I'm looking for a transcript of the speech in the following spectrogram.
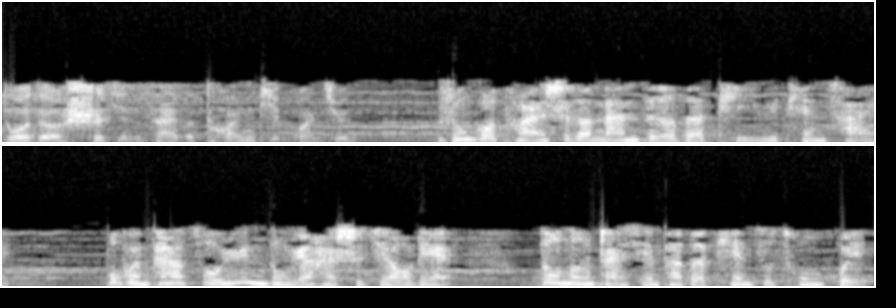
夺得世锦赛的团体冠军。荣国团是个难得的体育天才，不管他做运动员还是教练，都能展现他的天资聪慧。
